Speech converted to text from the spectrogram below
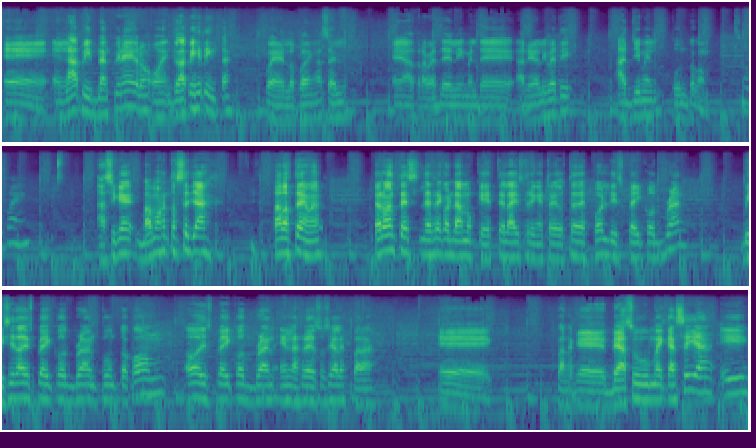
eh, en lápiz blanco y negro o en lápiz y tinta, pues lo pueden hacer eh, a través del email de arielolivetti a gmail.com. Así que vamos entonces ya para los temas. Pero antes les recordamos que este live stream es traído a ustedes por Display Code Brand. Visita displaycodebrand.com o displaycodebrand en las redes sociales para, eh, para que vea su mercancía y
